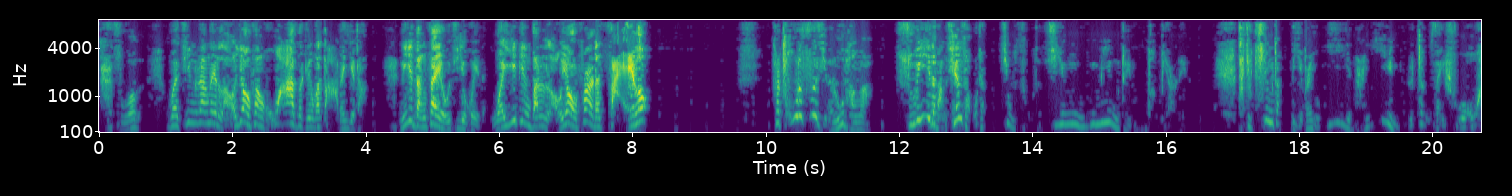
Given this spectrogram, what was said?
他琢磨：我竟让那老要饭花子给我打了一掌，你等再有机会的，我一定把老要饭的宰了。他出了自己的炉棚啊，随意的往前走着，就走到金无命这炉棚边。他就听着里边有一男一女正在说话。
